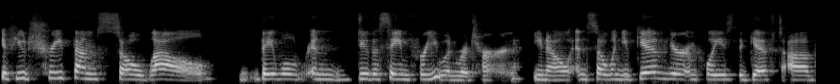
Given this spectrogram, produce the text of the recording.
If you treat them so well, they will and do the same for you in return you know? And so when you give your employees the gift of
